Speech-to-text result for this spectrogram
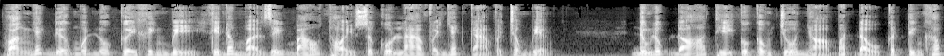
Hoàng nhếch được một nụ cười khinh bỉ khi nó mở giấy báo thỏi sô-cô-la và nhét cả vào trong miệng. Đúng lúc đó thì cô công chúa nhỏ bắt đầu cất tiếng khóc.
